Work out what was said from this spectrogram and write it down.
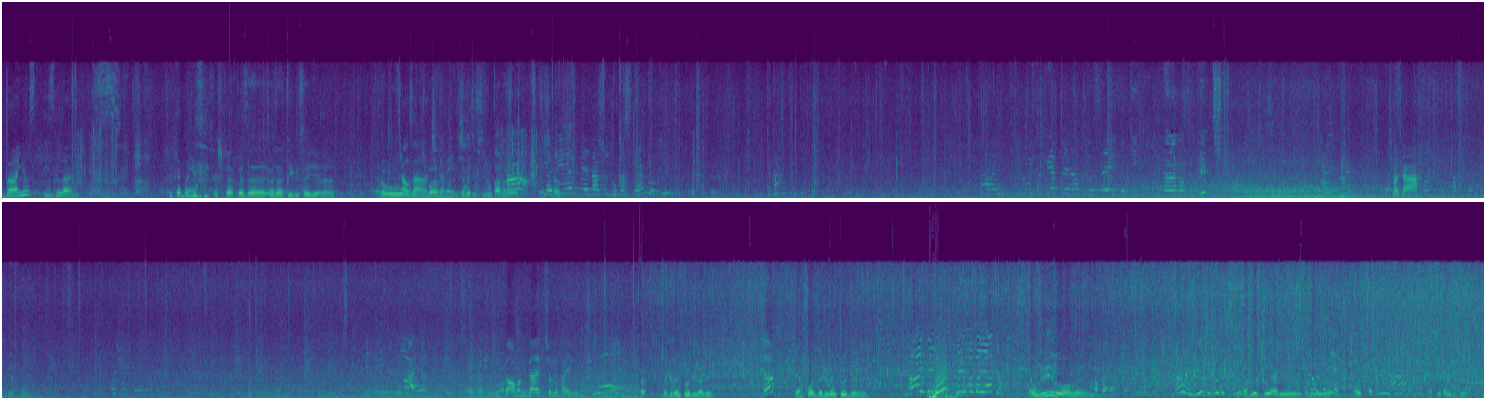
Banhos islâmicos. O que, é banho islâmico? Acho que era coisa, era, mas é antigo, isso aí era. Era o. Pra usar tipo, antigamente. Antigamente eles se juntavam. Ah, e aquele pedaço do castelo aqui? Ai, então isso aqui é pedaço de vocês aqui na nossa frente? Devagar. E também tem lá, né? Toma, me dá, deixa eu levar ele. Da juventude, Davi. Hã? É a fonte da juventude, Davi. Ai, tem, tem uma barata! É um grilo, homem. Uma barata. Ah, é um bicho bonitinho. Tá fresquinho, é grilo. Tá belezinho. Olha, Ah, aqui a cara de pé.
